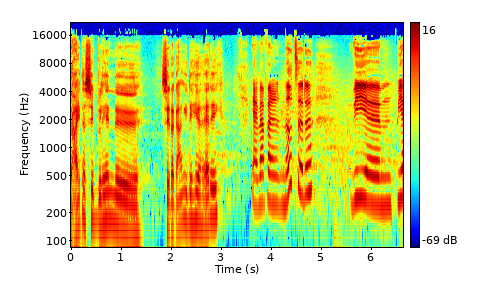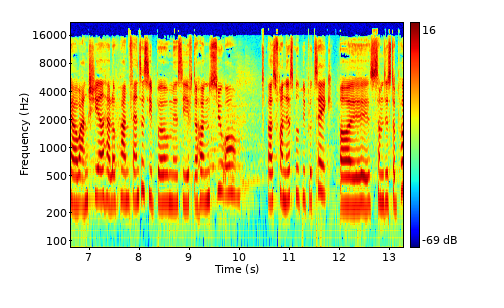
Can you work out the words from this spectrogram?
dig, der simpelthen øh, sætter gang i det her, er det ikke? Jeg er i hvert fald med til det. Vi, øh, vi har jo arrangeret Halloween Fantasy Bogmesse i efterhånden syv år, også fra Næstved Bibliotek. Og øh, som det står på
